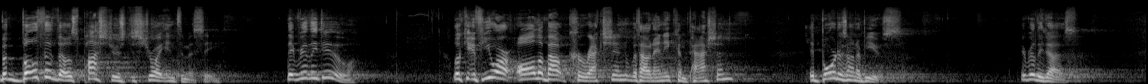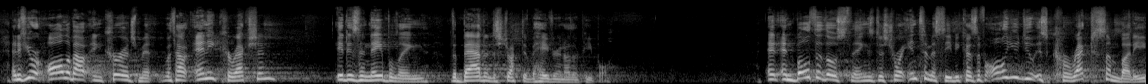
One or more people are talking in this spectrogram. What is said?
But both of those postures destroy intimacy. They really do. Look, if you are all about correction without any compassion, it borders on abuse. It really does. And if you're all about encouragement without any correction, it is enabling the bad and destructive behavior in other people. And, and both of those things destroy intimacy because if all you do is correct somebody,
